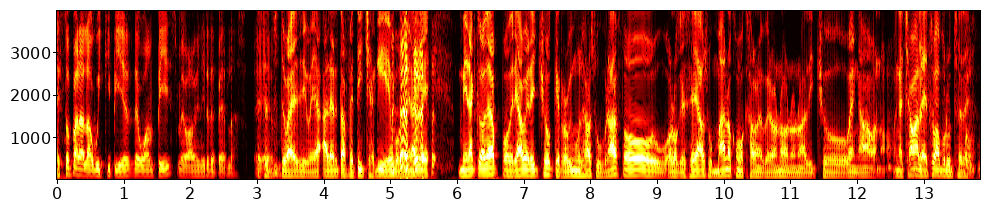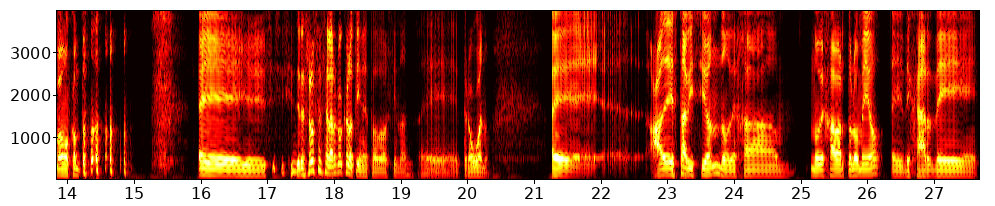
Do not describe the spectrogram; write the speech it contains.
Esto para la Wikipedia de One Piece me va a venir de perlas. Eh, te va a decir, vaya alerta fetiche aquí, ¿eh? Porque mira que, mira que Oda podría haber hecho que Robin usara sus brazos o, o lo que sea, o sus manos como escalones, pero no, no, no, ha dicho, venga, vámonos, venga, chavales, esto va por ustedes. Vamos- con todo. Eh, sí, sí, sí. Dressrosa es el arco que lo tiene todo al final. Eh, pero bueno. Eh, esta visión no deja. No deja a Bartolomeo eh, dejar de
